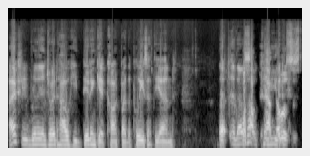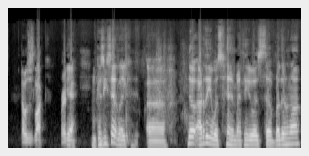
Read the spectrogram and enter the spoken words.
I actually really enjoyed how he didn't get caught by the police at the end. That, that well, was that, so yeah, that was his, that was his luck, right? Yeah, because he said like, uh, no, I don't think it was him. I think it was the brother-in-law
